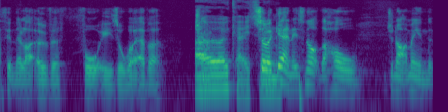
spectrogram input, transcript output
think they're like over 40s or whatever. Oh, okay. So again, it's not the whole. Do you know what I mean?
